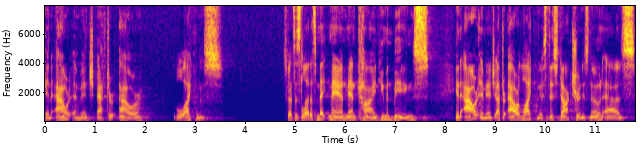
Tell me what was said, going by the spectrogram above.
in our image after our likeness. So God says, Let us make man, mankind, human beings, in our image, after our likeness. This doctrine is known as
